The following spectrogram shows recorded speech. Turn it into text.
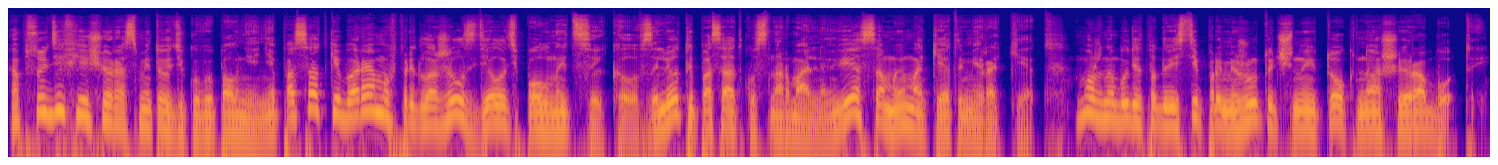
Обсудив еще раз методику выполнения посадки, Барамов предложил сделать полный цикл – взлет и посадку с нормальным весом и макетами ракет. Можно будет подвести промежуточный итог нашей работы.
